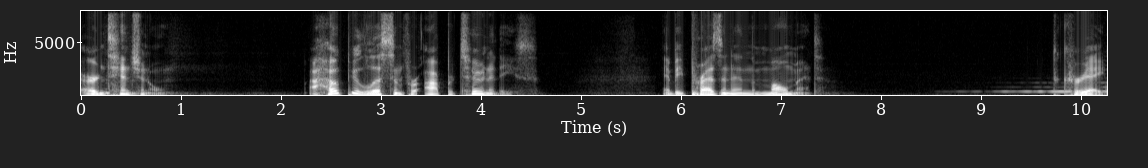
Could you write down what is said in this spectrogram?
are intentional. I hope you listen for opportunities and be present in the moment to create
